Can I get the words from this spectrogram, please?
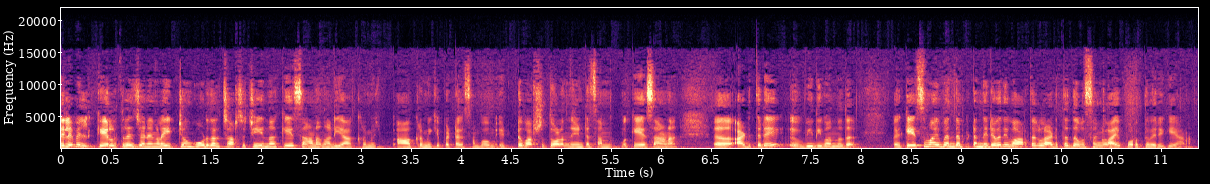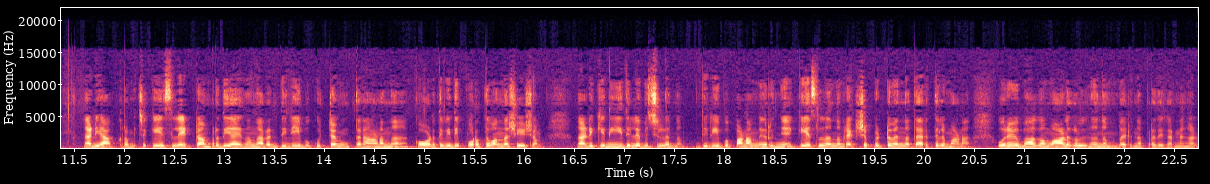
നിലവിൽ കേരളത്തിലെ ജനങ്ങൾ ഏറ്റവും കൂടുതൽ ചർച്ച ചെയ്യുന്ന കേസാണ് നടി ആക്രമി ആക്രമിക്കപ്പെട്ട സംഭവം. എട്ട് വർഷത്തോളം നീണ്ട കേസാണ് അടുത്തിടെ വിധി വന്നത്. കേസുമായി ബന്ധപ്പെട്ട നിരവധി വാർത്തകൾ അടുത്ത ദിവസങ്ങളായി പുറത്തു വരികയാണ് നടി ആക്രമിച്ച കേസിൽ എട്ടാം പ്രതിയായിരുന്ന നടൻ ദിലീപ് കുറ്റമുക്തനാണെന്ന് കോടതി വിധി പുറത്തു വന്ന ശേഷം നടിക്ക് നീതി ലഭിച്ചില്ലെന്നും ദിലീപ് പണം എറിഞ്ഞ് കേസിൽ നിന്നും രക്ഷപ്പെട്ടുവെന്ന തരത്തിലുമാണ് ഒരു വിഭാഗം ആളുകളിൽ നിന്നും വരുന്ന പ്രതികരണങ്ങൾ.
